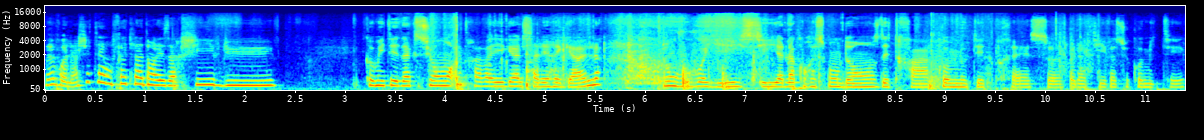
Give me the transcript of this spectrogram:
Ben voilà, j'étais dans les archives du comité d'action travail égal, salaire égal. Donc vous voyez ici, il y a de la correspondance, des tracts, communauté de presse relative à ce comité.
